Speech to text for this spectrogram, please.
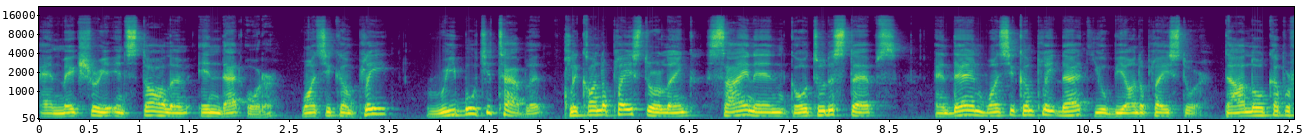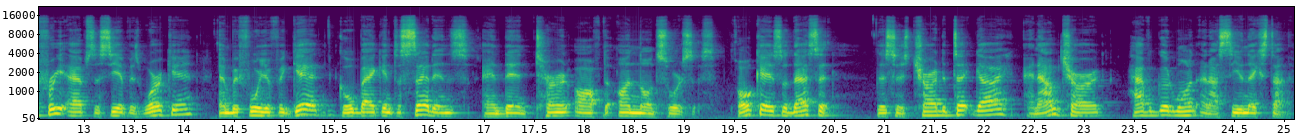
and make sure you install them in that order. Once you complete, reboot your tablet, click on the Play Store link, sign in, go to the steps, and then once you complete that, you'll be on the Play Store. Download a couple free apps to see if it's working, and before you forget, go back into settings and then turn off the unknown sources. Okay, so that's it. This is Chard the Tech Guy, and I'm Chard. Have a good one, and I'll see you next time.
